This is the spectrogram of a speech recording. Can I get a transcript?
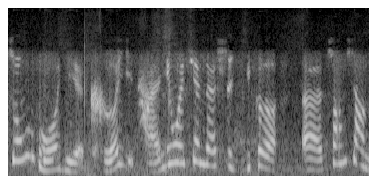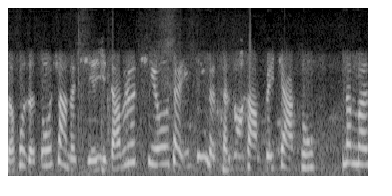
中国也可以谈，因为现在是一个呃双向的或者多项的协议，WTO 在一定的程度上被架空。那么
